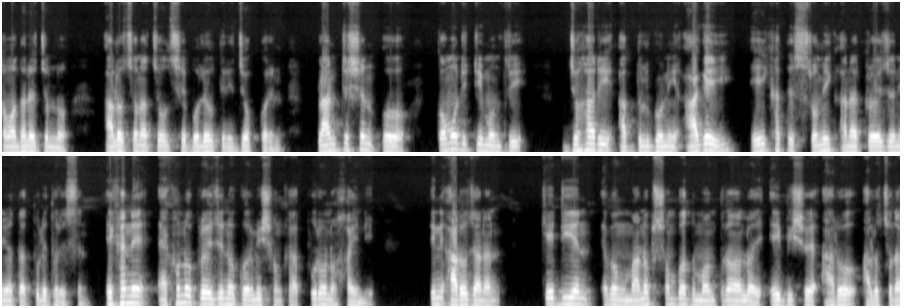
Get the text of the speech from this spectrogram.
সমাধানের জন্য আলোচনা চলছে বলেও তিনি যোগ করেন। প্লান্টেশন ও কমোডিটি মন্ত্রী জোহারি আব্দুল গনি আগেই এই খাতে শ্রমিক আনার প্রয়োজনীয়তা তুলে ধরেছেন। এখানে এখনও প্রয়োজনীয় কর্মী সংখ্যা পূরণ হয়নি। তিনি আরও জানান, কেডিএন এবং মানব সম্পদ মন্ত্রণালয় এই বিষয়ে আরও আলোচনা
